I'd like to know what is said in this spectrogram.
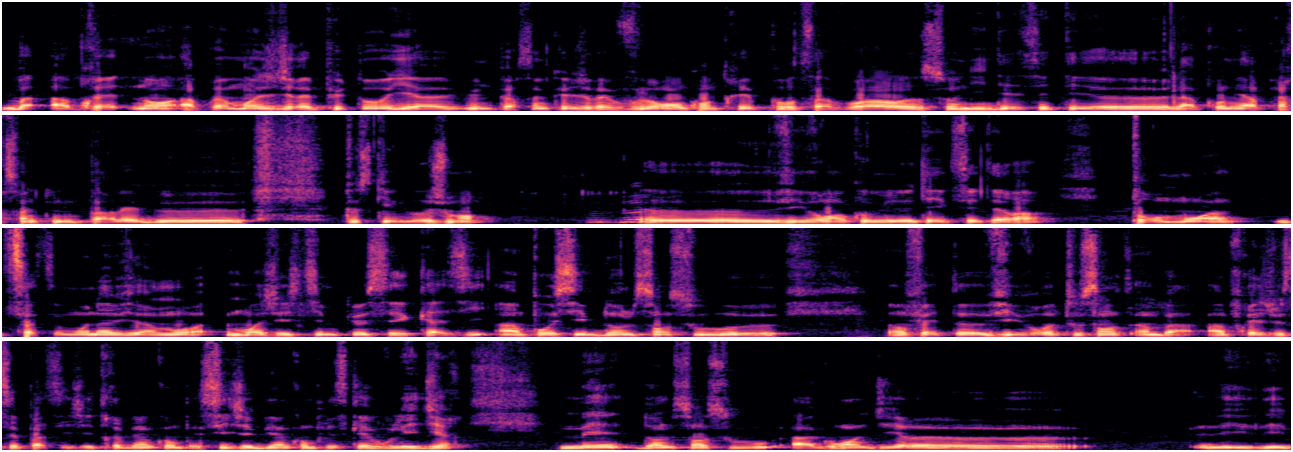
Bah après non après moi je dirais plutôt il y a une personne que j'aurais voulu rencontrer pour savoir euh, son idée. C'était la première personne qui nous parlait de tout ce qui est logement euh, vivre en communauté etc pour moi ça c'est mon avis à moi moi j'estime que c'est quasi impossible dans le sens où euh, en fait euh, vivre tous en bah, après je sais pas si j'ai très bien compris si j'ai bien compris ce qu'elle voulait dire mais dans le sens où agrandir euh, les, les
